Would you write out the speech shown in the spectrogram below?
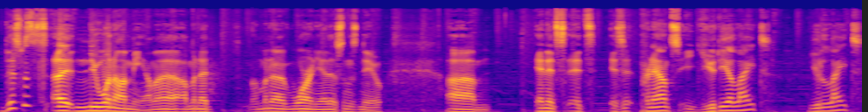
this was a new one on me. I'm gonna I'm gonna I'm gonna warn you. This one's new. Um, and it's it's is it pronounced Utilite? Utilite?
